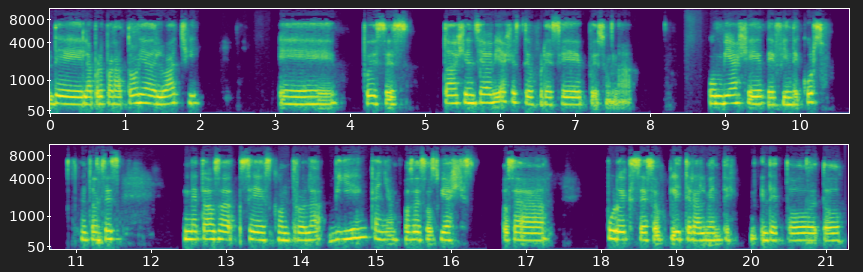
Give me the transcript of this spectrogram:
de la preparatoria del Bachi. Eh, pues es toda agencia de viajes te ofrece pues una, un viaje de fin de curso. Entonces, neta, o sea, se descontrola bien cañón, o esos viajes. O sea, puro exceso, literalmente, de todo, de todo.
